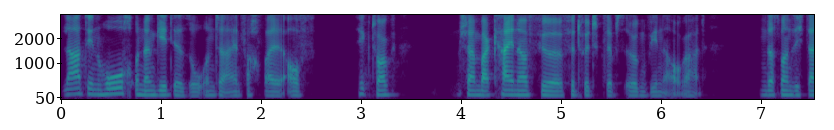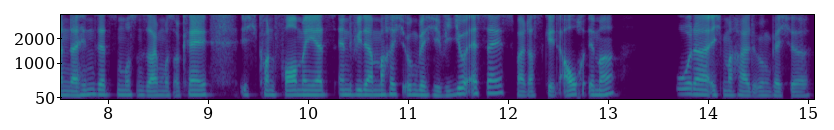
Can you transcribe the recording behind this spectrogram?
Lad den hoch und dann geht der so unter, einfach weil auf TikTok scheinbar keiner für, für Twitch-Clips irgendwie ein Auge hat. Und dass man sich dann da hinsetzen muss und sagen muss, okay, ich konforme jetzt, entweder mache ich irgendwelche Video-Essays, weil das geht auch immer, oder ich mache halt irgendwelche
